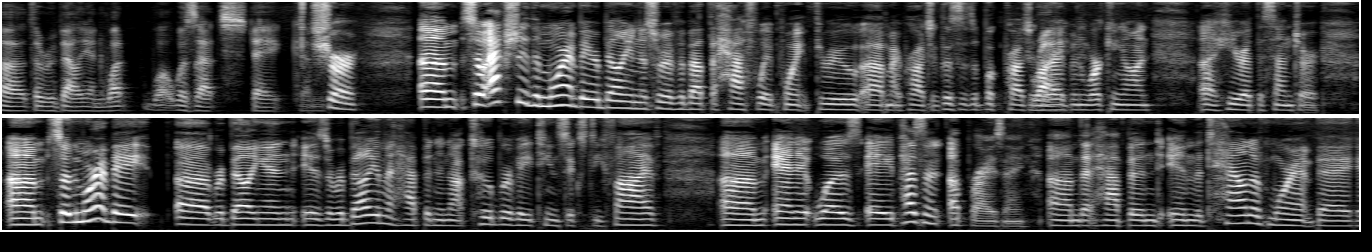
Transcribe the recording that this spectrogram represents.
the rebellion. What what was at stake? And sure. Um, so actually, the Morant Bay Rebellion is sort of about the halfway point through uh, my project. This is a book project right. that I've been working on uh, here at the center. Um, so the Morant Bay uh, Rebellion is a rebellion that happened in October of 1865. Um, and it was a peasant uprising um, that happened in the town of Morant Bay,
